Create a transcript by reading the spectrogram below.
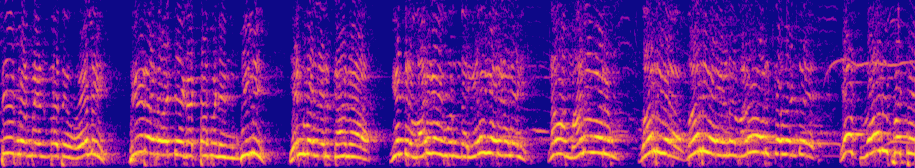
தீபம் என்பது ஒளி வீரபாண்டிய கட்டபொம்மனின் விழி என்பதற்காக இன்று வருகை புரிந்த இளைஞர்களை நாம் அனைவரும் வருக வருக என வரவேற்க வேண்டும் எஸ் வாடிப்பட்டி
